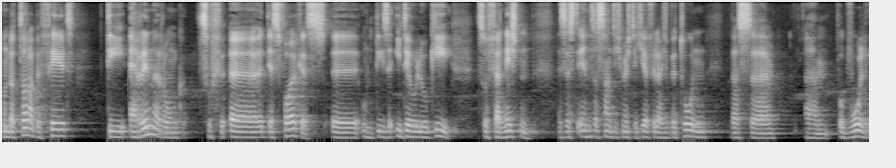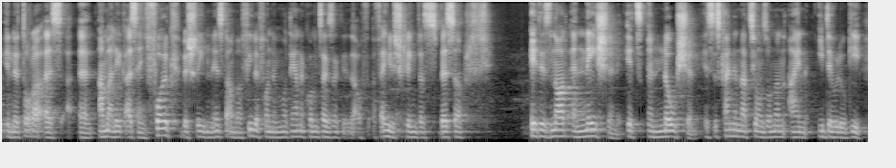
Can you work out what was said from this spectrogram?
Und der Tora befehlt, die Erinnerung zu, äh, des Volkes äh, und diese Ideologie zu vernichten. Es ist interessant, ich möchte hier vielleicht betonen, dass äh, ähm, obwohl in der Tora als äh, Amalek als ein Volk beschrieben ist, aber viele von den modernen Kommentaren auf, auf Englisch klingt das besser. It is not a nation, it's a notion. Es ist keine Nation, sondern eine Ideologie.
